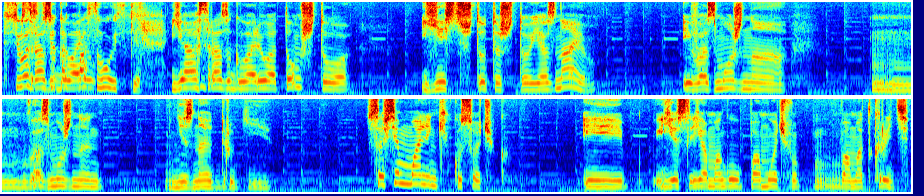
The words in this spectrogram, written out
все сразу говорю, по-свойски. Я сразу говорю о том, что есть что-то, что я знаю, и, возможно, возможно, не знают другие. Совсем маленький кусочек. И если я могу помочь вам открыть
